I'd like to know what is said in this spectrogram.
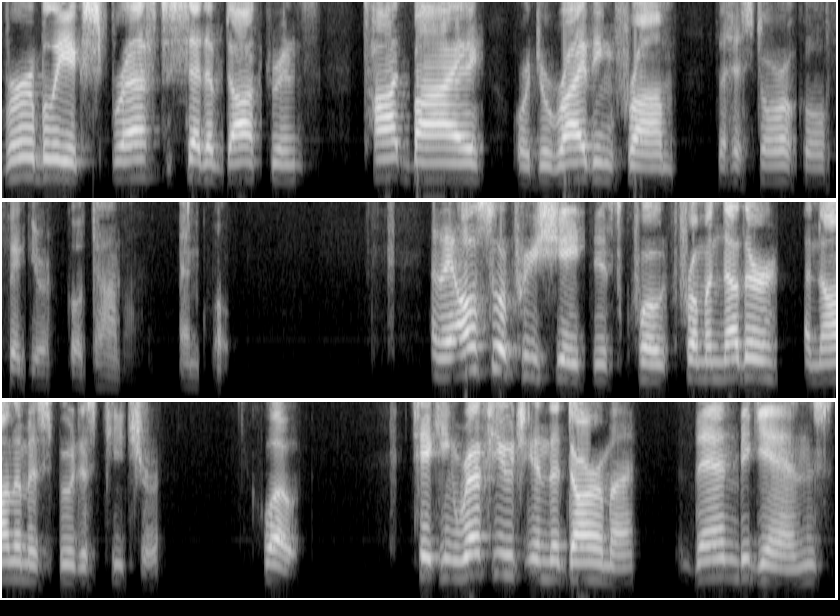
verbally expressed set of doctrines taught by or deriving from the historical figure Gautama. End quote. And I also appreciate this quote from another anonymous Buddhist teacher. Quote, taking refuge in the Dharma then begins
